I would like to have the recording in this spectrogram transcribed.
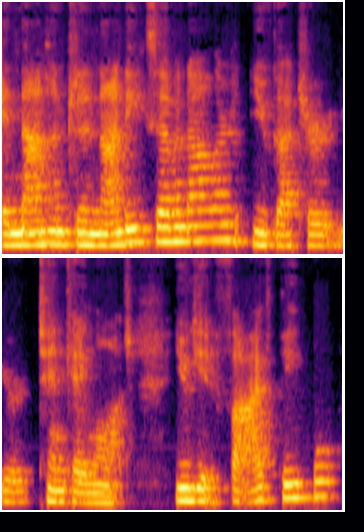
at $997, you've got your, your 10K launch. You get five people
